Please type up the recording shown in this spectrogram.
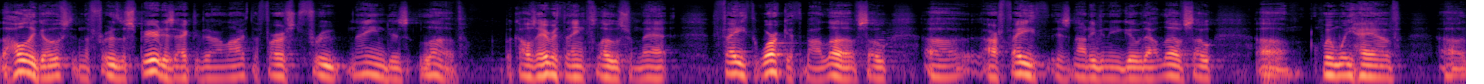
the Holy Ghost and the fruit of the Spirit is active in our life, the first fruit named is love because everything flows from that. Faith worketh by love. So uh, our faith is not even any good without love. So uh, when we have uh,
